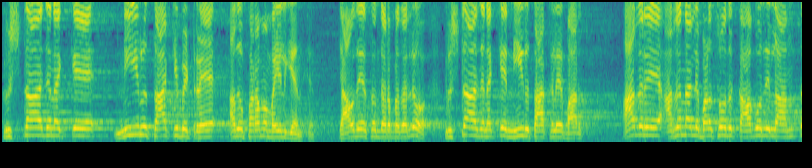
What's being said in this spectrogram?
ಕೃಷ್ಣಾಜನಕ್ಕೆ ನೀರು ತಾಕಿಬಿಟ್ರೆ ಅದು ಪರಮ ಮೈಲಿಗೆ ಅಂತೆ. ಯಾವುದೇ ಸಂದರ್ಭದಲ್ಲೂ ಕೃಷ್ಣಾಜನಕ್ಕೆ ನೀರು ತಾಕಲೇಬಾರದು. ಆದರೆ ಅದನ್ನಲ್ಲಿ ಬಳಸೋದಕ್ಕಾಗೋದಿಲ್ಲ ಅಂತ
